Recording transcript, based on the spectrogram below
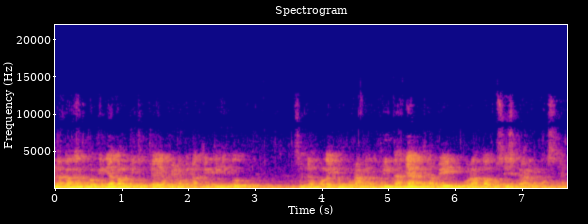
belakangan sepertinya kalau di Jogja yang fenomena kritik itu sudah mulai berkurang ya beritanya, tapi kurang tahu persis realitasnya.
